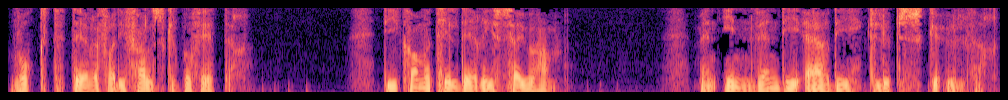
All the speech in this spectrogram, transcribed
Vokt dere fra de falske profeter. De kommer til dere i saueham, men innvendig er de glupske ulver.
